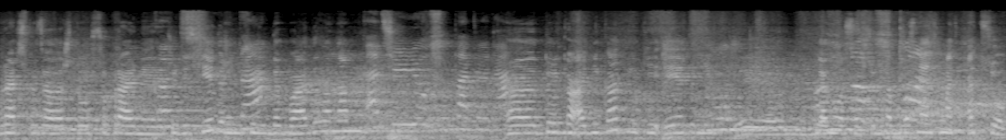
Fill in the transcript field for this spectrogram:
Врач сказала, что все правильно я лечу детей, даже ничего не добавила нам. А? А, Только одни капельки, и это не э, для носа, чтобы там снять снимать отек.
